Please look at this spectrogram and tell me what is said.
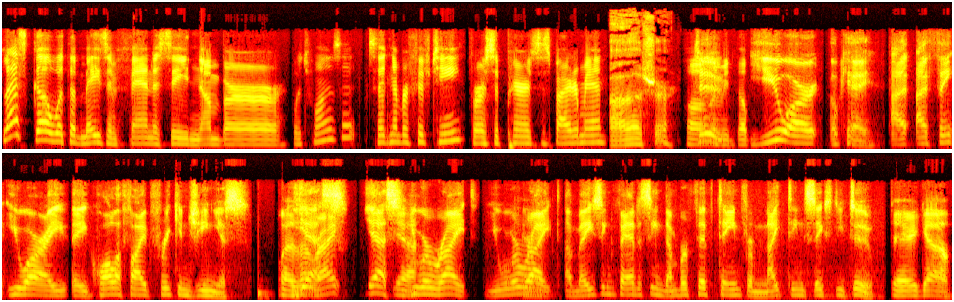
let's go with Amazing Fantasy number. Which one is it? Said number fifteen. First appearance of Spider-Man. Uh, sure. Oh, let me Dude, double- you are okay. I, I think you are a, a qualified freaking genius. Was that right? Yes, Yeah. you were right. You were Okay. right. Amazing Fantasy number 15 from 1962. There you go.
